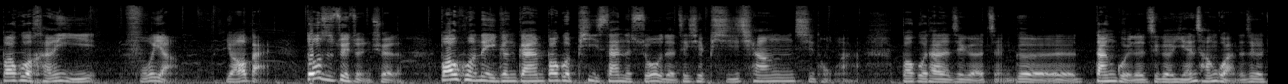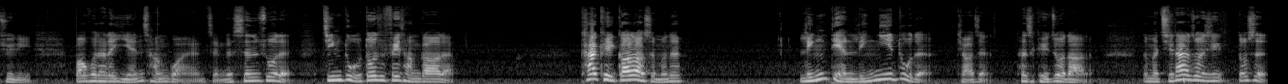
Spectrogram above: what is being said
包括横移、俯仰、摇摆都是最准确的，包括那一根杆，包括 P 三的所有的这些皮腔系统啊，包括它的这个整个单轨的这个延长管的这个距离，包括它的延长管整个伸缩的精度都是非常高的，它可以高到什么呢？零点零一度的调整，它是可以做到的。那么其他的座机都是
